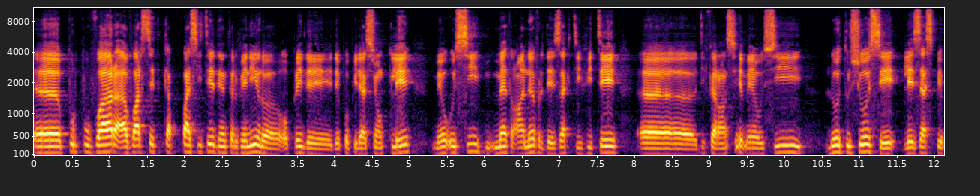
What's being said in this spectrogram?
euh, pour pouvoir avoir cette capacité d'intervenir euh, auprès des, populations clés, mais aussi mettre en œuvre des activités euh, différenciées, mais aussi L'autre chose, c'est les aspects,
